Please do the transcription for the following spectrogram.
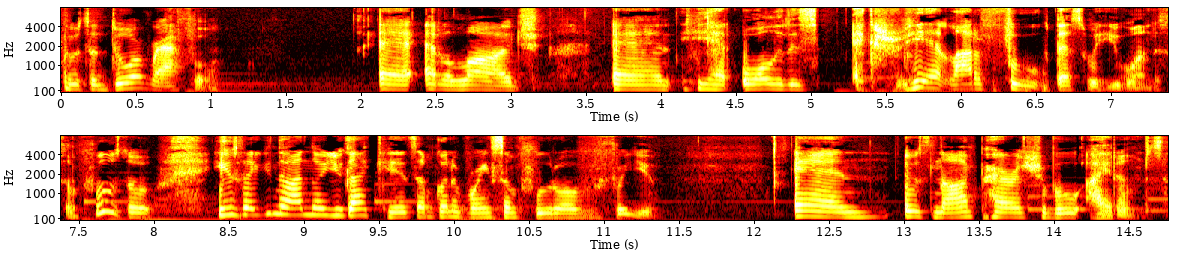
It was a door raffle at, at a lodge. And he had all of this extra, he had a lot of food. That's what he wanted, some food. So he was like, you know, I know you got kids. I'm going to bring some food over for you. And it was non perishable items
